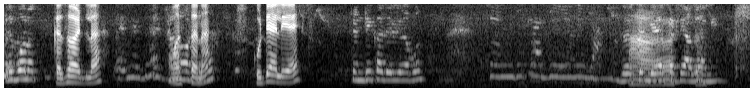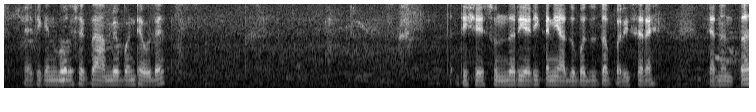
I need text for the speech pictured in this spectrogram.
परी बोल. कसं वाटला? मस्त ना? कुठे आली आहेस? चंडिका देवीला बोल. या ठिकाणी बघू शकता आंबे पण ठेवले अतिशय सुंदर या ठिकाणी आजूबाजूचा परिसर आहे. त्यानंतर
